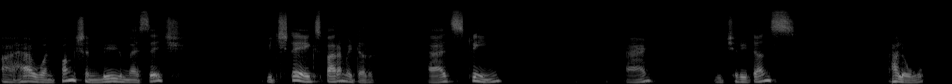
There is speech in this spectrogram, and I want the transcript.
I have one function build message which takes parameter as string and which returns hello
